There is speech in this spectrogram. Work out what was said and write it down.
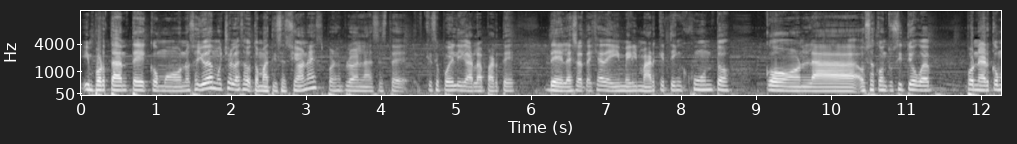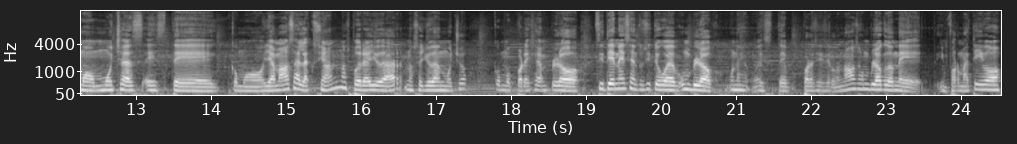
importante como nos ayudan mucho las automatizaciones, por ejemplo, en las este que se puede ligar la parte de la estrategia de email marketing junto con la, o sea, con tu sitio web poner como muchas, este, como llamados a la acción, nos podría ayudar, nos ayudan mucho. Como por ejemplo, si tienes en tu sitio web un blog, un, este, por así decirlo, ¿no? un blog donde informativo,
